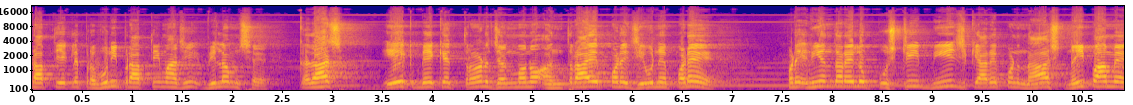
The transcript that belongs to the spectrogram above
પ્રાપ્તિ એટલે પ્રભુની પ્રાપ્તિમાં હજી વિલંબ છે. કદાચ એક, બે કે ત્રણ જન્મનો અંતરાય પણ જીવને પડે, પણ એની અંદર રહેલું પુષ્ટિ, બીજ ક્યારે પણ નાશ નહીં પામે,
